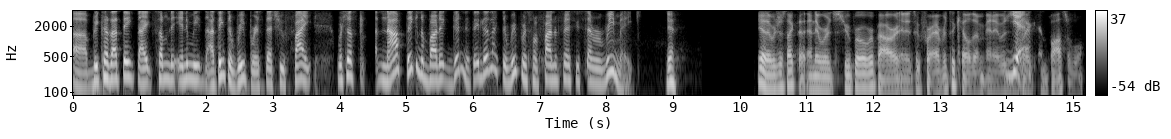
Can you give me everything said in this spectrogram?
uh because I think like some of the enemy I think the Reapers that you fight was just now thinking about it, goodness, they look like the Reapers from Final Fantasy VII Remake. Yeah, yeah, they were just like that, and they were super overpowered, and it took forever to kill them, and it was just like impossible.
